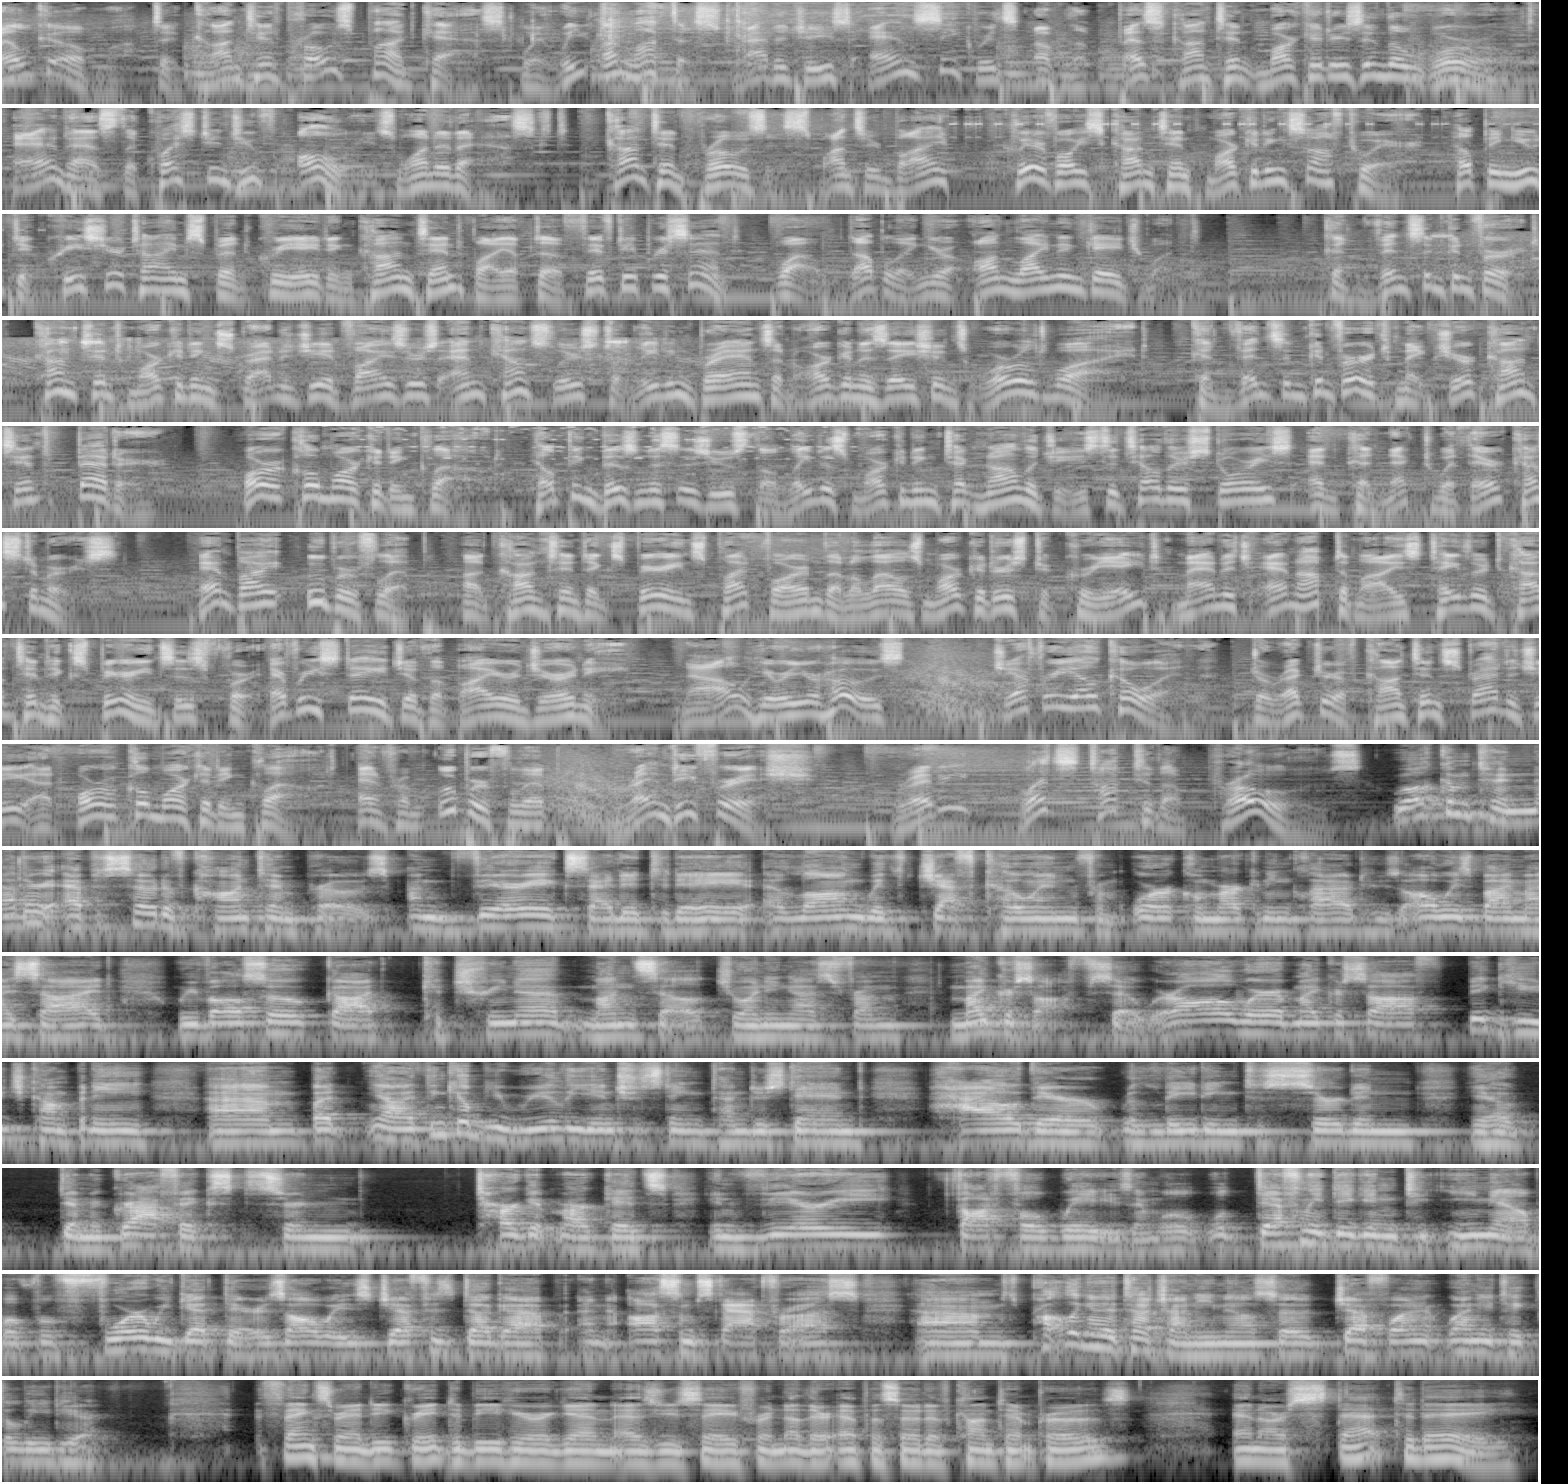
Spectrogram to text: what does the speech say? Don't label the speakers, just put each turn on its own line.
Welcome to Content Pros Podcast, where we unlock the strategies and secrets of the best content marketers in the world and ask the questions you've always wanted asked. Content Pros is sponsored by ClearVoice Content Marketing Software, helping you decrease your time spent creating content by up to 50% while doubling your online engagement. Convince and Convert, content marketing strategy advisors and counselors to leading brands and organizations worldwide. Convince and Convert makes your content better. Oracle Marketing Cloud, helping businesses use the latest marketing technologies to tell their stories and connect with their customers. And by Uberflip, a content experience platform that allows marketers to create, manage, and optimize tailored content experiences for every stage of the buyer journey. Now, here are your hosts, Jeffrey L. Cohen, Director of Content Strategy at Oracle Marketing Cloud, and from Uberflip, Randy Frisch. Ready? Let's talk to the pros.
Welcome to another episode of Content Pros. I'm very excited today, along with Jeff Cohen from Oracle Marketing Cloud, who's always by my side. We've also got Katrina Munsell joining us from Microsoft. So we're all aware of Microsoft, big, huge company. Um, but you know, I think it'll be really interesting to understand how they're relating to certain, you know, demographics, certain target markets in very thoughtful ways. And we'll, we'll definitely dig into email. But before we get there, as always, Jeff has dug up an awesome stat for us. Um, it's probably going to touch on email. So Jeff, why don't, why don't you take the lead here?
Thanks, Randy. Great to be here again, as you say, for another episode of Content Pros. And our stat today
